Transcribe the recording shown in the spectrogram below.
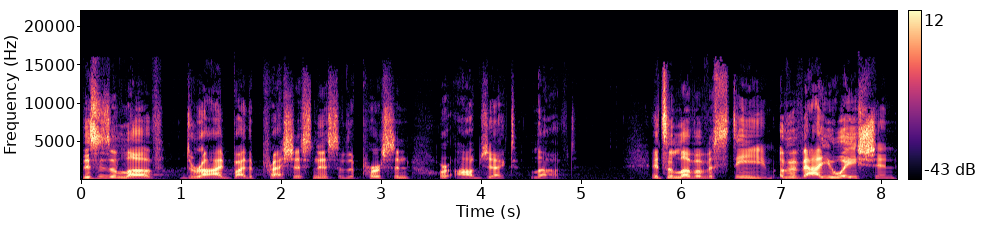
This is a love derived by the preciousness of the person or object loved. It's a love of esteem, of evaluation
